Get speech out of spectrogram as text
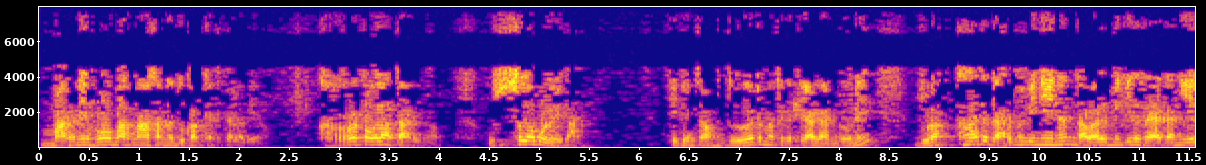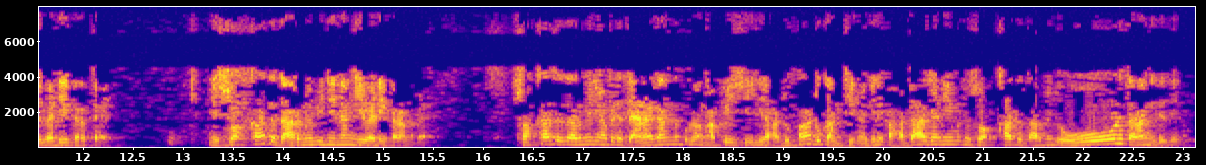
මරණය හෝ මරණාසන්න දුකක් ඇති කරලා දෙනවා. කරකවල අතාරිනවා. උස්සල පොළවේ ගන්න. ඒක නිසා හොඳට මතක තියාගන්න ඕනේ දුරක්ඛාත ධර්ම විනය නම් දවල් මිගිල් රෑ දනියෙල් වැඩේ කරතයි. මේ ස්වක්ඛාත ධර්ම විනය නම් ඒ වැඩේ කරන්න බෑ. ස්වක්ඛාත ධර්මනේ අපිට දැනගන්න පුළුවන් අපේ සීලයේ අඩුපාඩුකම් තියෙනවා කියලා ඒක හදා ගැනීමට ස්වක්ඛාත ධර්මයේ ඕන තරම් ඉඩ දෙනවා.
